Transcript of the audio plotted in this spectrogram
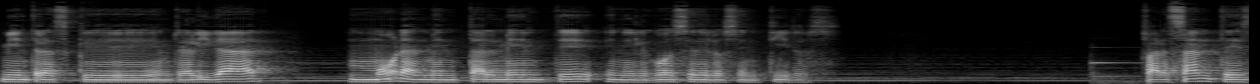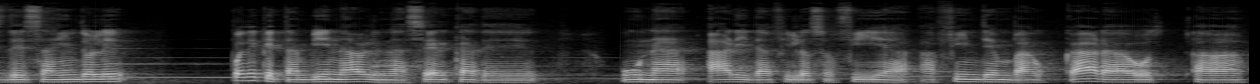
mientras que en realidad moran mentalmente en el goce de los sentidos. Farsantes de esa índole puede que también hablen acerca de una árida filosofía a fin de embaucar a,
